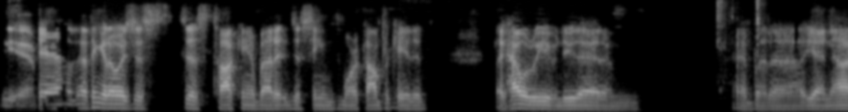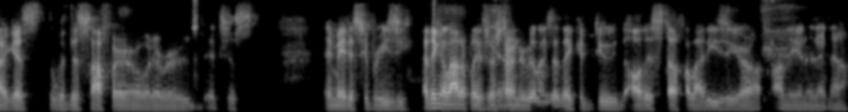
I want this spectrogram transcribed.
Yeah. Yeah, I think it always just just talking about it, it just seems more complicated. Like how would we even do that? And, and but uh yeah, now I guess with this software or whatever, it's just they made it super easy. I think a lot of places are Yeah. starting to realize that they could do all this stuff a lot easier on, on the internet now.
